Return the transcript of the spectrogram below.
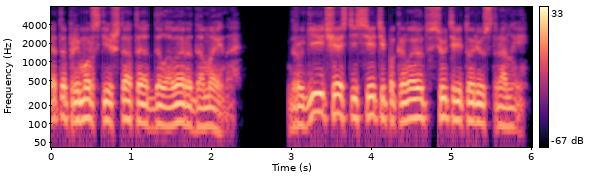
«Это приморские штаты от Делавера до Мэйна. Другие части сети покрывают всю территорию страны.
